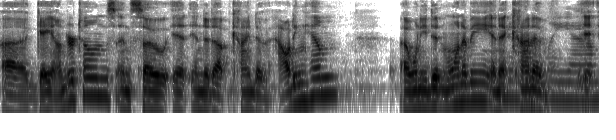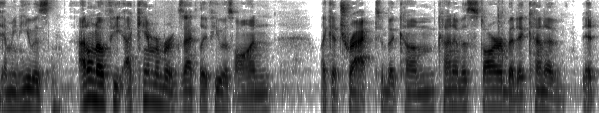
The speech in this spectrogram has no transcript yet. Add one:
uh, gay undertones and so it ended up kind of outing him uh, when he didn't want to be and it kind of yeah. it- I mean he was I don't know if he I can't remember exactly if he was on like a track to become kind of a star but it kind of it,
